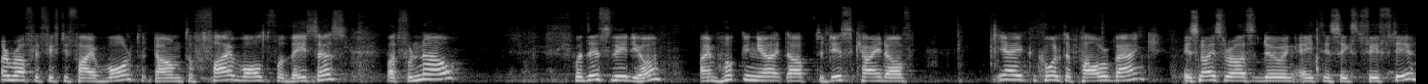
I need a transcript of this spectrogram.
a uh, roughly 55 volt down to 5 volt for this. But for now, for this video, I'm hooking it up to this kind of, yeah, you can call it a power bank. It's nice for us doing 18650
